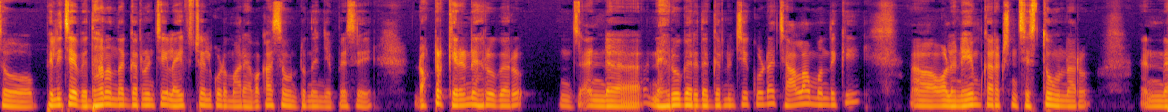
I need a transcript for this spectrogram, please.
సో పిలిచే విధానం దగ్గర నుంచి లైఫ్ స్టైల్ కూడా మారే అవకాశం ఉంటుందని చెప్పేసి డాక్టర్ కిరణ్ నెహ్రూ గారు అండ్ uh, నెహ్రూ గారి దగ్గర నుంచి కూడా చాలా మందికి uh, వాళ్ళు నేమ్ కరెక్షన్స్ ఇస్తూ ఉన్నారు. అండ్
